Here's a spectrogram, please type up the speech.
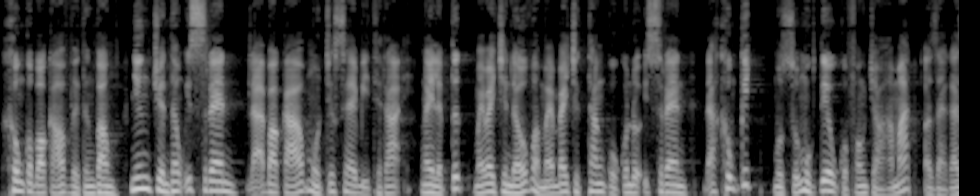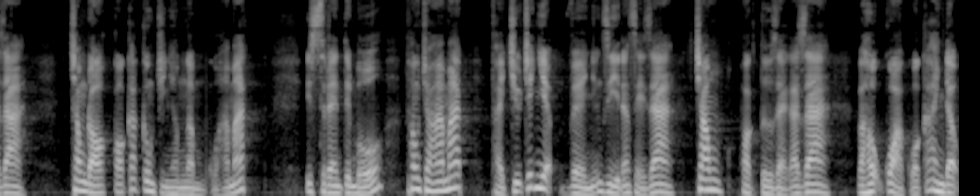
không có báo cáo về thương vong, nhưng truyền thông Israel đã báo cáo một chiếc xe bị thiệt hại. Ngay lập tức, máy bay chiến đấu và máy bay trực thăng của quân đội Israel đã không kích một số mục tiêu của phong trào Hamas ở giải Gaza, trong đó có các công trình hầm ngầm của Hamas. Israel tuyên bố phong trào Hamas phải chịu trách nhiệm về những gì đang xảy ra trong hoặc từ giải Gaza và hậu quả của các hành động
